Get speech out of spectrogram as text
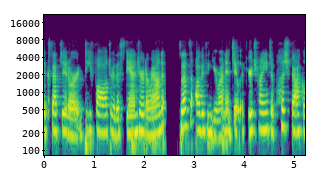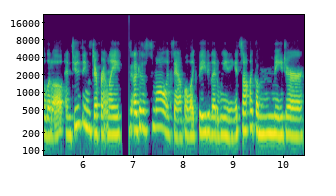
accepted or default or the standard around it. So that's the other thing you run into. If you're trying to push back a little and do things differently, like as a small example, like baby led weaning, it's not like a major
